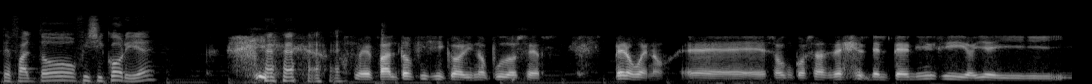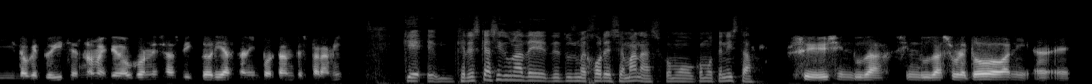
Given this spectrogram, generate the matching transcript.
te faltó Fisicori, ¿eh? Sí, me faltó físico y no pudo ser. Pero bueno, eh, son cosas de- del tenis y oye, y, y lo que tú dices, ¿no? Me quedo con esas victorias tan importantes para mí. ¿Qué, eh, ¿Crees que ha sido una de, de tus mejores semanas como, como tenista? Sí, sin duda, sin duda, sobre todo a eh,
